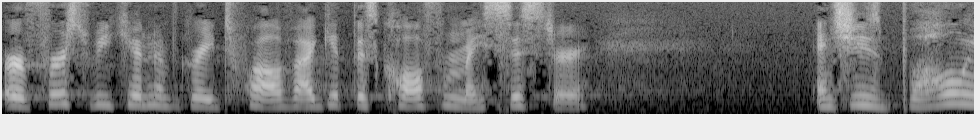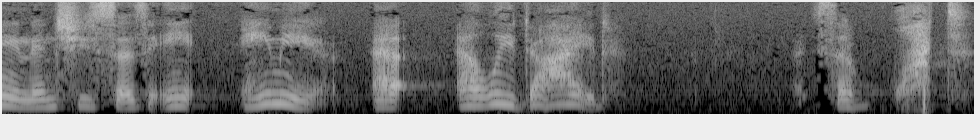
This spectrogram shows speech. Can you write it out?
or first weekend of grade 12, I get this call from my sister. And she's bawling and she says, Amy, Ellie died. I said, What?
